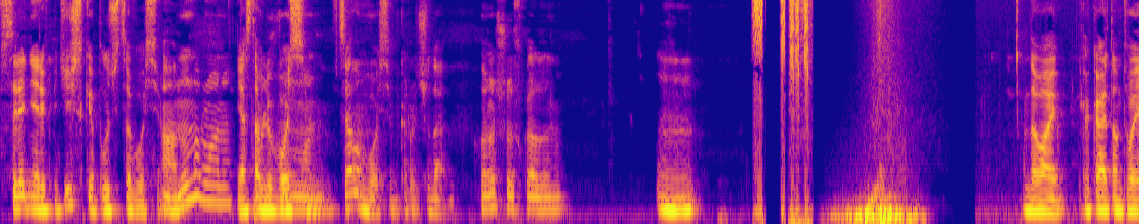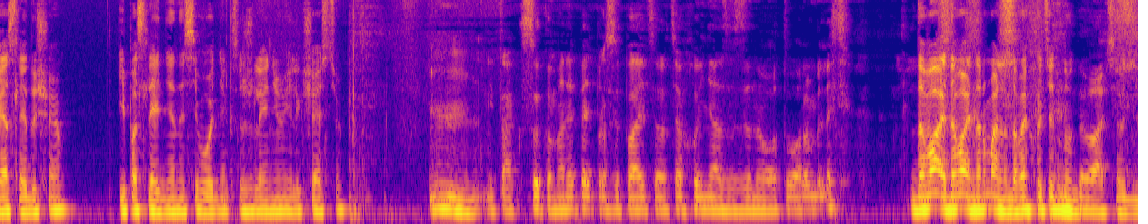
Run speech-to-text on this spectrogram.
среднеарифметическое получится 8. А, ну нормально. Я ставлю 8. Нормально. В целом 8, короче, да. Хорошо сказано. Давай, какая там твоя следующая? И последняя на сегодня, к сожалению, или к счастью. І так, сука, в мене опять просипається оця хуйня з ЗНО твором, блядь. Давай, давай, нормально, давай хоть одну Давай. сегодня.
